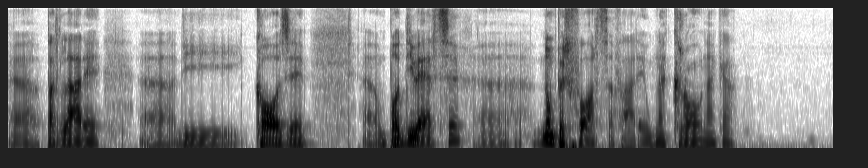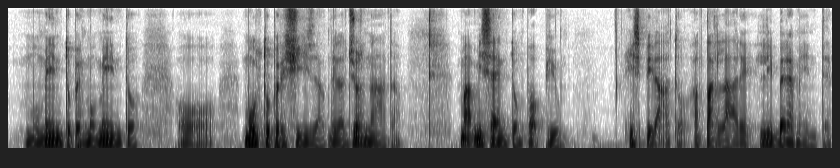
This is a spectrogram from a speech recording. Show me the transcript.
uh, parlare uh, di cose uh, un po' diverse, non per forza fare una cronaca momento per momento o molto precisa della giornata, ma mi sento un po' più ispirato a parlare liberamente,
